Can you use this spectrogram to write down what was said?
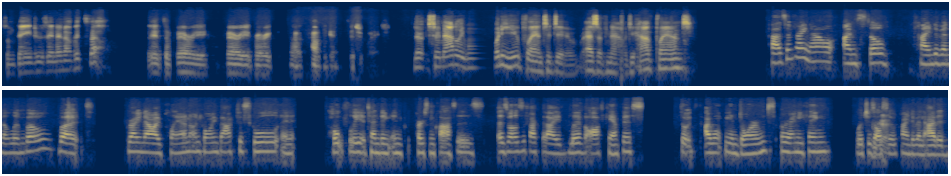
some dangers in and of itself? It's a very, very, very uh, complicated situation. So, so Natalie, what do you plan to do as of now? Do you have plans? As of right now, I'm still kind of in a limbo, but right now I plan on going back to school and hopefully attending in person classes, as well as the fact that I live off campus. So I won't be in dorms or anything, which is okay. also kind of an added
